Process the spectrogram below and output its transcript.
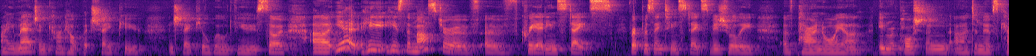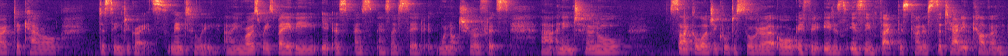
I imagine, can't help but shape you and shape your worldview. So, uh, yeah, he, he's the master of, of creating states, representing states visually of paranoia. In Repulsion, uh, Deneuve's character Carol disintegrates mentally. Uh, in Rosemary's Baby, as, as, as I've said, we're not sure if it's uh, an internal psychological disorder or if it is, is in fact this kind of satanic coven.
